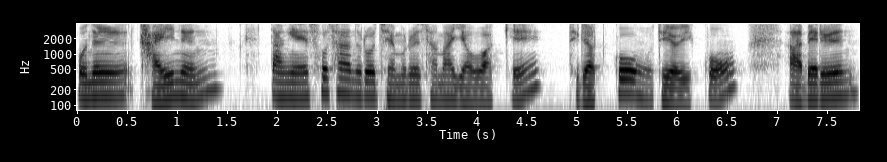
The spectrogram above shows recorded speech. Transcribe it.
오늘 가인은 땅의 소산으로 제물을 삼아 여호와께 드렸고 되어 있고 아벨은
